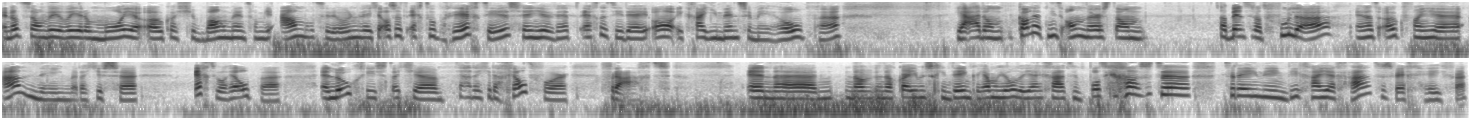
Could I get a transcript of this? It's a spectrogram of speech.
En dat is dan weer, weer een mooie ook als je bang bent om je aanbod te doen. Weet je, als het echt oprecht is en je hebt echt het idee, oh ik ga hier mensen mee helpen. Ja, dan kan het niet anders dan dat mensen dat voelen en het ook van je aannemen. Dat je ze echt wil helpen. En logisch dat je, ja, dat je daar geld voor vraagt. En uh, nou, nou kan je misschien denken, ja maar Hilde, jij gaat een podcast uh, training, die ga je gratis weggeven.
